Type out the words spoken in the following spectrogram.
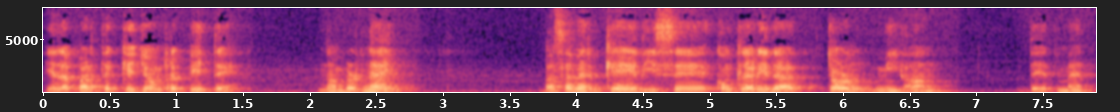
y en la parte que John repite, Number 9, vas a ver que dice con claridad, Turn me on, dead man.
